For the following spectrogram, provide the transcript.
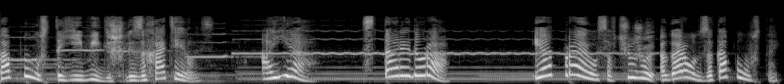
Капуста ей, видишь ли, захотелось. А я, старый дурак, и отправился в чужой огород за капустой.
